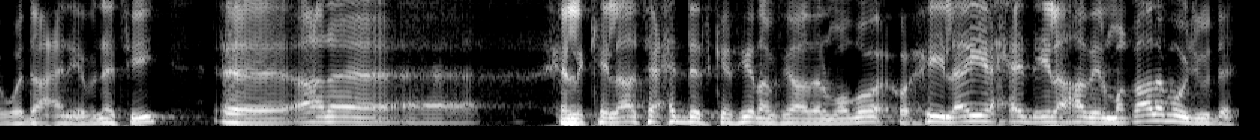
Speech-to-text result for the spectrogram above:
وداعا يا ابنتي أنا لكي لا اتحدث كثيرا في هذا الموضوع أحيل أي أحد إلى هذه المقالة موجودة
